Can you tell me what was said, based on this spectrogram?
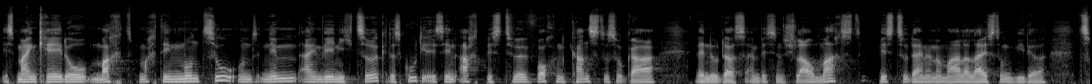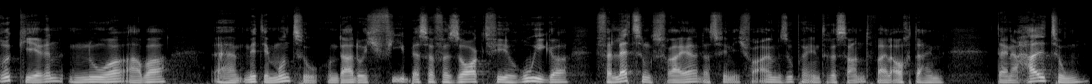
ist mein Credo, macht, mach den Mund zu und nimm ein wenig zurück. Das Gute ist, in acht bis zwölf Wochen kannst du sogar, wenn du das ein bisschen schlau machst, bis zu deiner normalen Leistung wieder zurückkehren, nur aber äh, mit dem Mund zu und dadurch viel besser versorgt, viel ruhiger, verletzungsfreier. Das finde ich vor allem super interessant, weil auch dein deine Haltung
